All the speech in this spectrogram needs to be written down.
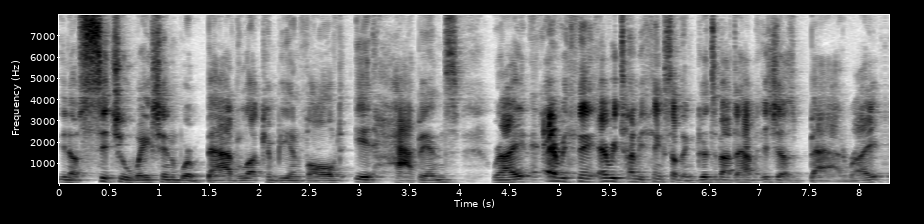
you know situation where bad luck can be involved, it happens, right? Everything, every time you think something good's about to happen, it's just bad, right?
